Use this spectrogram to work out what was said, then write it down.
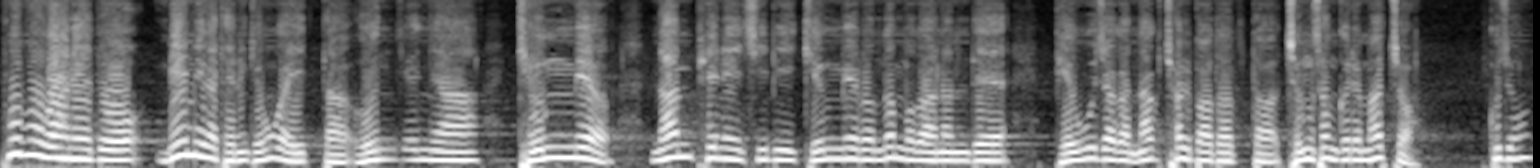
부부 간에도 매매가 되는 경우가 있다. 언제냐? 경매, 남편의 집이 경매로 넘어가는데 배우자가 낙찰받았다. 정상거래 맞죠? 그죠?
